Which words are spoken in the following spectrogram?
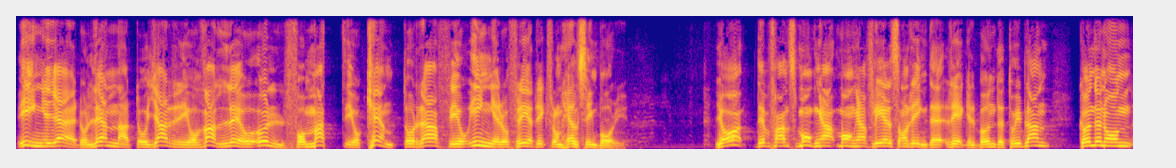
Ingegärd och Lennart och Jarry och Valle och Ulf och Matti och Kent och Rafi och Inger och Fredrik från Helsingborg. Ja, det fanns många, många fler som ringde regelbundet och ibland kunde någon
